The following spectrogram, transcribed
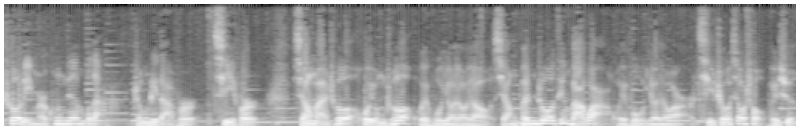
车里面空间不大，整体打分七分。想买车会用车，回复幺幺幺；想喷车听八卦，回复幺幺二；汽车销售培训，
